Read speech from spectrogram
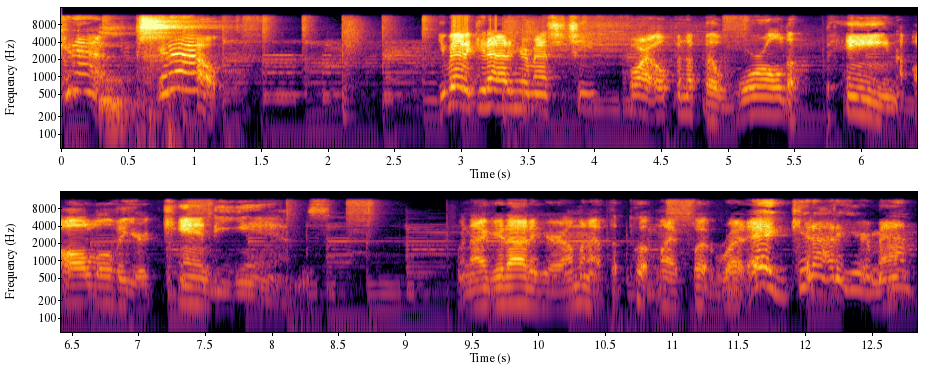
Hey, what are you looking at? Oops. Get out! You better get out of here, Master Chief, before I open up the world of pain all over your candy yams. When I get out of here, I'm gonna have to put my foot right. Hey, get out of here, man!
